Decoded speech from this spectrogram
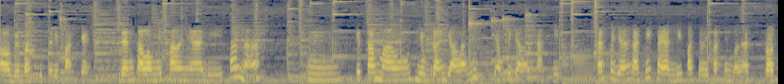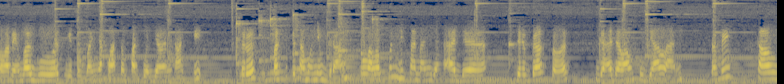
uh, bebas bisa dipakai. Dan kalau misalnya di sana hmm, kita mau nyebrang jalan yang pejalan kaki kan pejalan kaki kayak difasilitasin banget trotoar yang bagus gitu banyak lah tempat buat jalan kaki. Terus pas kita mau nyebrang walaupun di sana nggak ada zebra cross nggak ada lampu jalan tapi kalau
